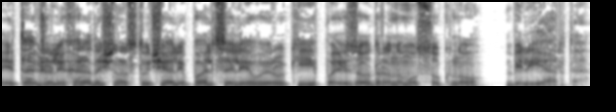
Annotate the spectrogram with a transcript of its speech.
И также лихорадочно стучали пальцы левой руки по изодранному сукну бильярда.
